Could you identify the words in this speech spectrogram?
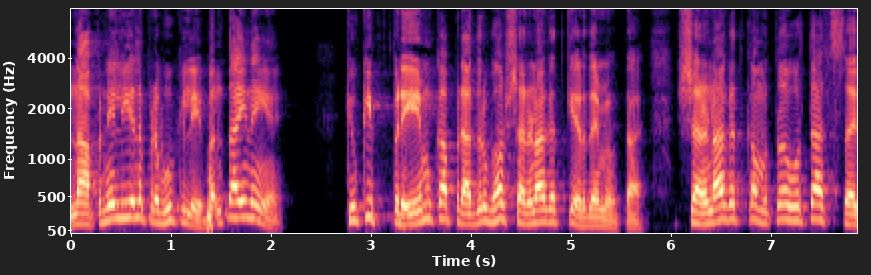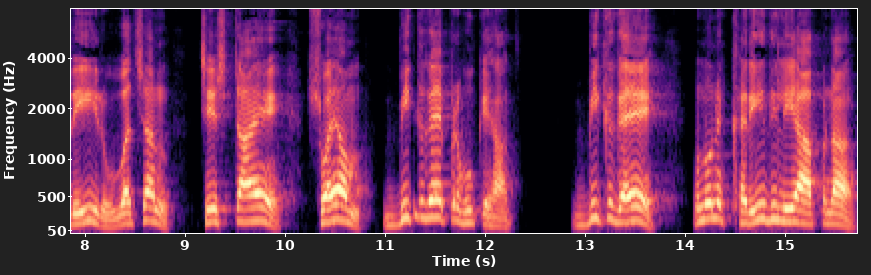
ना अपने लिए ना प्रभु के लिए, बनता ही नहीं है। क्योंकि प्रेम का प्रादुर्भाव शरणागत के हृदय में होता है। शरणागत का मतलब होता है शरीर, वचन, चेष्टाएँ, स्वयं बिक गए प्रभु के हाथ, बिक गए, उन्होंने खरीद लिया अपना।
